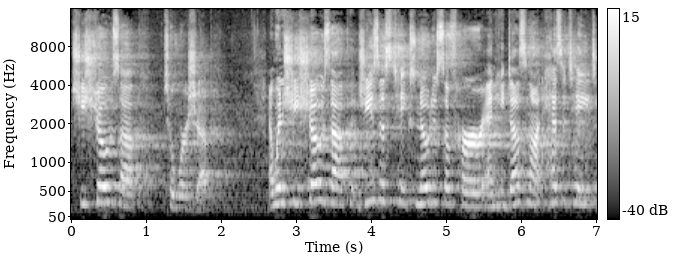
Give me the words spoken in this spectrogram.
She shows up to worship. And when she shows up, Jesus takes notice of her and he does not hesitate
